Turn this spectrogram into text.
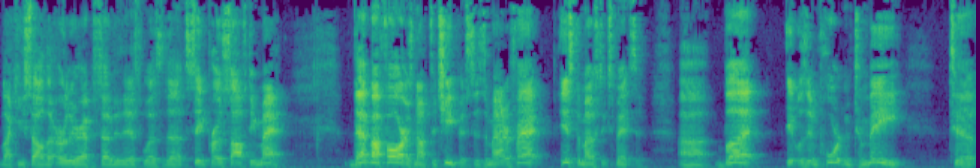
like you saw the earlier episode of this, was the Sig Pro Softy mat. That by far is not the cheapest. As a matter of fact, it's the most expensive. Uh, but it was important to me to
